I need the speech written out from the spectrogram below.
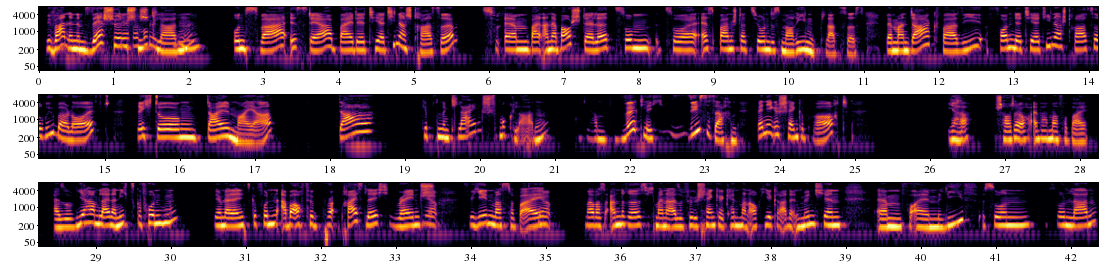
Wir waren in einem sehr schönen Schmuckladen. Schön. Mhm. Und zwar ist der bei der Theatinerstraße zu, ähm, bei, an der Baustelle zum, zur S-Bahn-Station des Marienplatzes. Wenn man da quasi von der Theatinerstraße rüberläuft Richtung Dallmayr, da gibt es einen kleinen Schmuckladen und die haben wirklich süße Sachen. Wenn ihr Geschenke braucht, ja, schaut da auch einfach mal vorbei. Also wir haben leider nichts gefunden. Wir haben leider nichts gefunden, aber auch für preislich, Range, ja. für jeden was dabei. Ja. Mal was anderes. Ich meine, also für Geschenke kennt man auch hier gerade in München. Ähm, vor allem Leaf ist so ein, so ein Laden.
